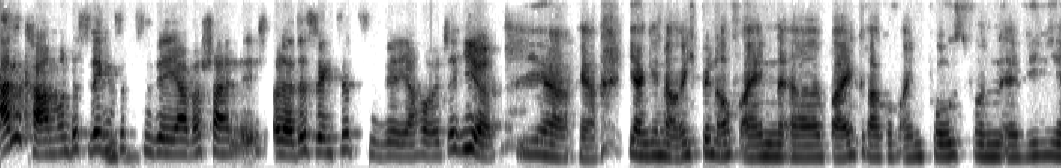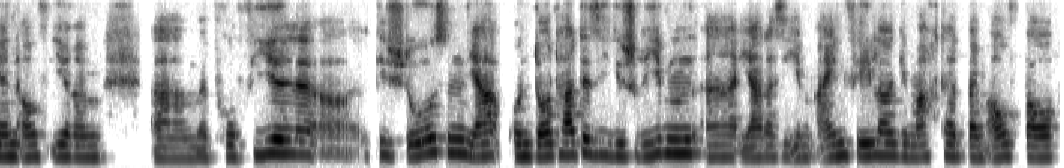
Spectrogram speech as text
ankam. Und deswegen mhm. sitzen wir ja wahrscheinlich, oder deswegen sitzen wir ja heute hier. Ja, ja, ja, genau. Ich bin auf einen äh, Beitrag, auf einen Post von äh, Vivian auf ihrem ähm, Profil äh, gestoßen, ja, und dort hatte sie geschrieben, äh, ja, dass sie eben einen Fehler gemacht hat beim Aufbau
